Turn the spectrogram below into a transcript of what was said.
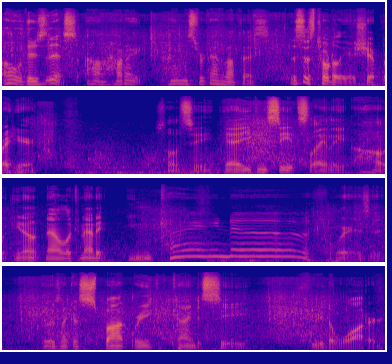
Oh, there's this. Oh, how did I... I almost forgot about this. This is totally a ship right here. So let's see. Yeah, you can see it slightly. Oh, you know, now looking at it, you can kind of... Where is it? There was like a spot where you could kind of see through the water.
